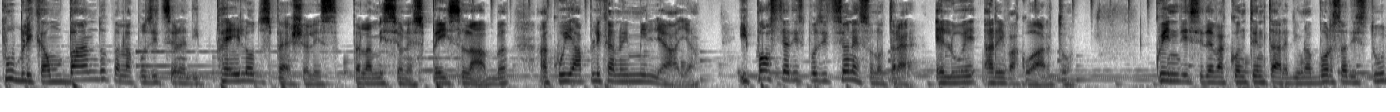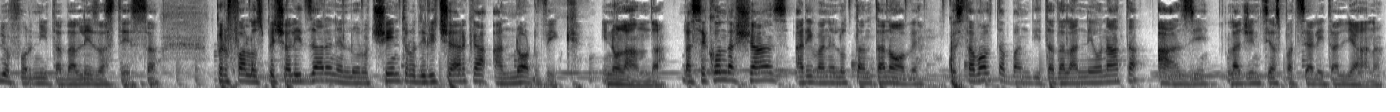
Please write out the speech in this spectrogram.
pubblica un bando per la posizione di Payload Specialist per la missione Space Lab a cui applicano in migliaia. I posti a disposizione sono tre e lui arriva quarto. Quindi si deve accontentare di una borsa di studio fornita dall'ESA stessa per farlo specializzare nel loro centro di ricerca a Nordvik, in Olanda. La seconda chance arriva nell'89, questa volta bandita dalla neonata ASI, l'Agenzia Spaziale Italiana.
